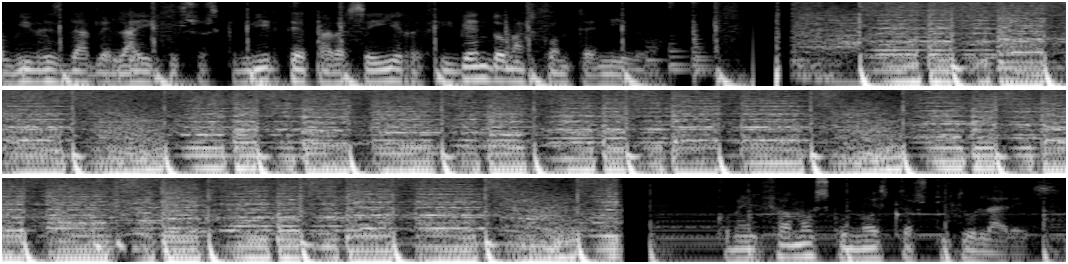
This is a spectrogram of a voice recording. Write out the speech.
olvides darle like y suscribirte para seguir recibiendo más contenido. Comenzamos con nuestros titulares.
